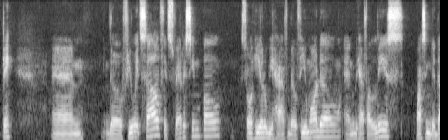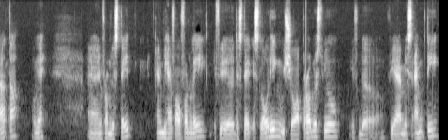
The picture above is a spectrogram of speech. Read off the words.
Okay? And the view itself it's very simple. So here we have the view model and we have a list passing the data. Okay? And from the state and we have overlay if the, the state is loading we show a progress view. If the VM is empty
